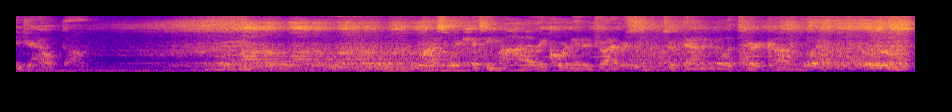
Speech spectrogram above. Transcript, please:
need your help, Dom. Last week, a team of highly coordinated drivers took down a military convoy.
